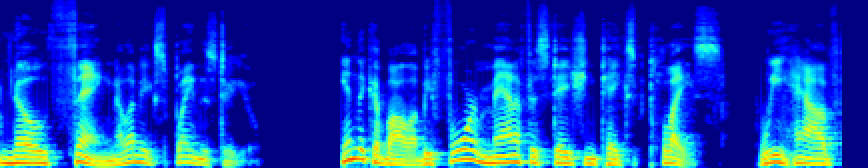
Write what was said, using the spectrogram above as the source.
no thing. Now, let me explain this to you. In the Kabbalah, before manifestation takes place, we have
